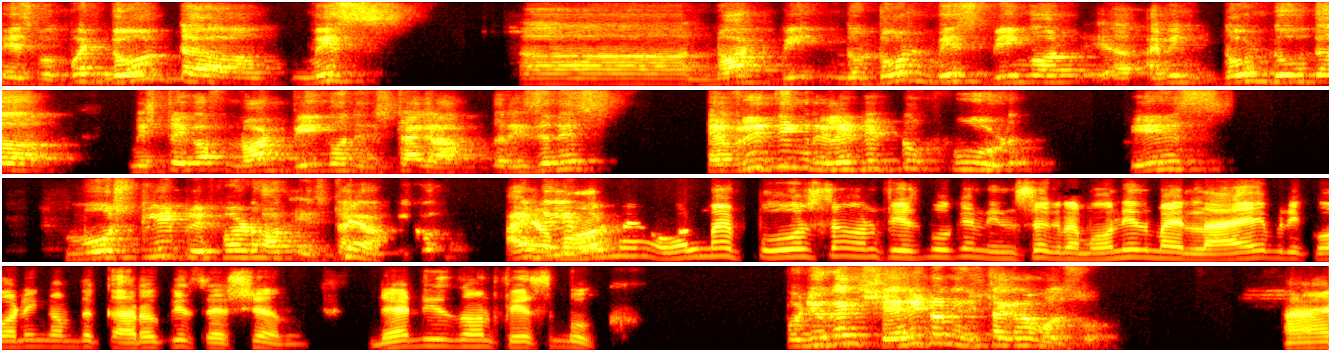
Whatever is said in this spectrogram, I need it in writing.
Facebook. But don't uh, miss uh, not be no, don't miss being on. Uh, I mean, don't do the mistake of not being on Instagram. The reason is everything related to food is mostly preferred on Instagram. Yeah. Because I Yeah, all what, my all my posts are on Facebook and Instagram. Only my live recording of the karaoke session that is on Facebook. but you can share it on Instagram also. I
